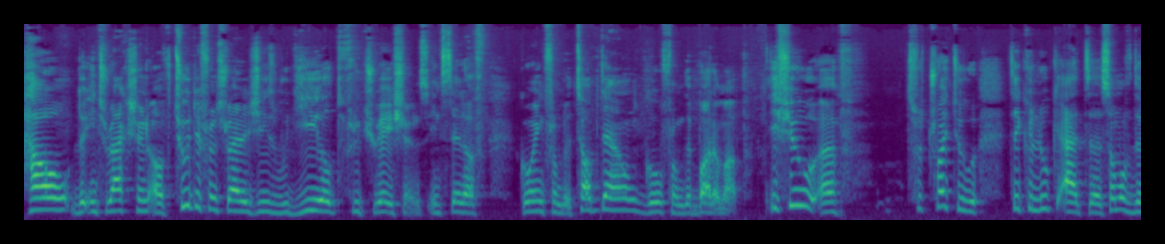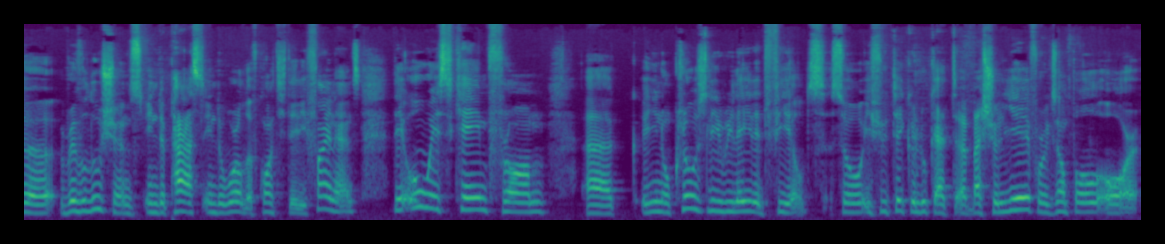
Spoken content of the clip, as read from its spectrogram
how the interaction of two different strategies would yield fluctuations instead of going from the top down, go from the bottom up. If you uh, to try to take a look at uh, some of the revolutions in the past in the world of quantitative finance, they always came from uh, you know, closely related fields. So if you take a look at uh, Bachelier, for example, or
